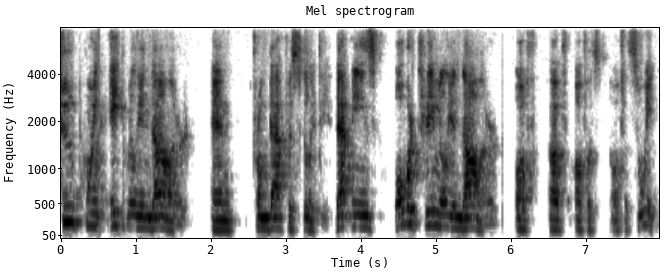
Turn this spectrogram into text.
$2.8 million and from that facility. That means over $3 million of, of, of, a, of a swing,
